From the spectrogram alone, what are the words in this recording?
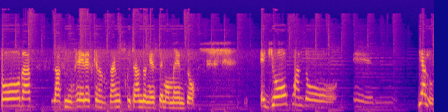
todas las mujeres que nos están escuchando en este momento. Eh, yo cuando eh, di a luz,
